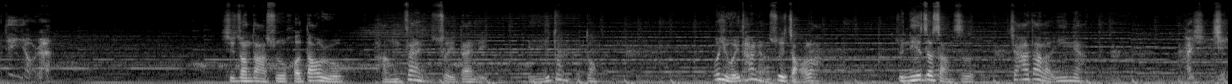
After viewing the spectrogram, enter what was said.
一定有人！”西装大叔和刀如躺在睡袋里一动不动，我以为他俩睡着了，就捏着嗓子。加大了音量，快醒醒，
